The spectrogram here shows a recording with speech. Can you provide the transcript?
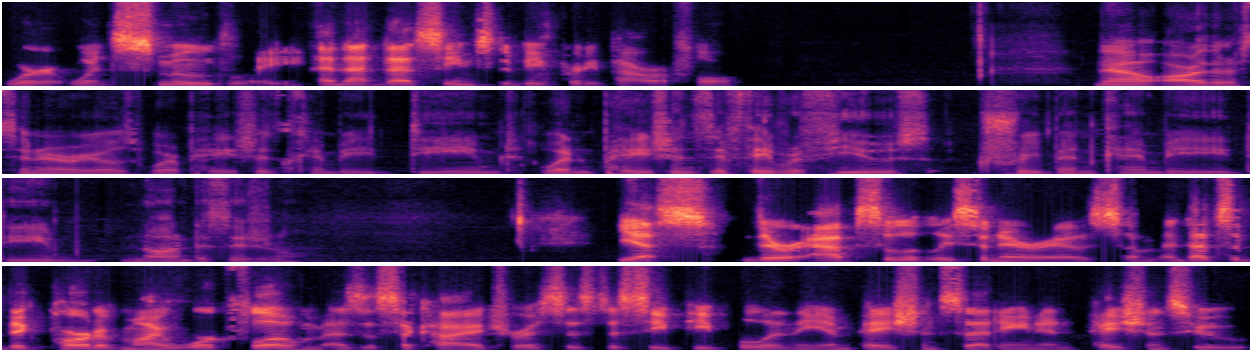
where it went smoothly, and that that seems to be pretty powerful. Now, are there scenarios where patients can be deemed, when patients, if they refuse treatment, can be deemed non decisional? Yes, there are absolutely scenarios. Um, and that's a big part of my workflow as a psychiatrist is to see people in the inpatient setting and patients who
